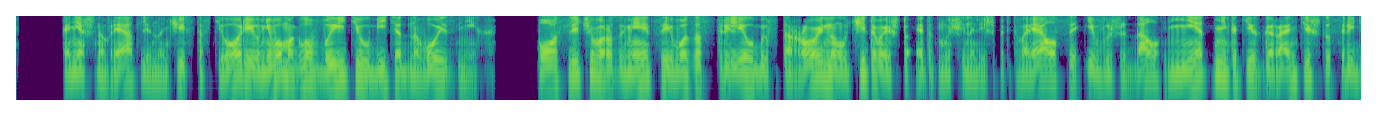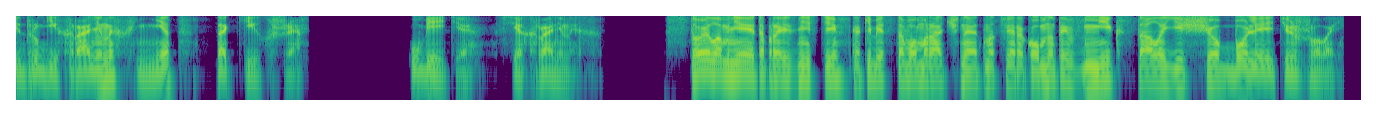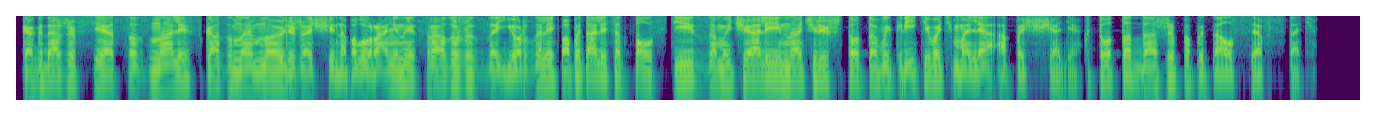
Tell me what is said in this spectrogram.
Конечно, вряд ли, но чисто в теории у него могло выйти убить одного из них. После чего, разумеется, его застрелил бы второй, но учитывая, что этот мужчина лишь притворялся и выжидал, нет никаких гарантий, что среди других раненых нет таких же. Убейте всех раненых. Стоило мне это произнести, как и без того мрачная атмосфера комнаты вмиг стала еще более тяжелой. Когда же все осознали, сказанное мною лежащие на полу раненые сразу же заерзали, попытались отползти, замычали и начали что-то выкрикивать, моля о пощаде. Кто-то даже попытался встать.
